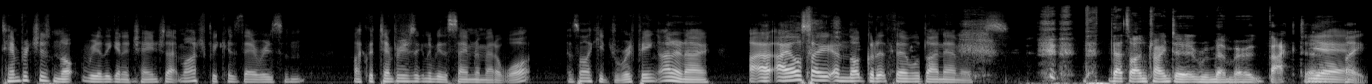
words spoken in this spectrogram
temperature's not really going to change that much because there isn't like the temperatures are going to be the same no matter what. It's not like you're dripping. I don't know. I I also am not good at thermodynamics. That's what I'm trying to remember back to Yeah. like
